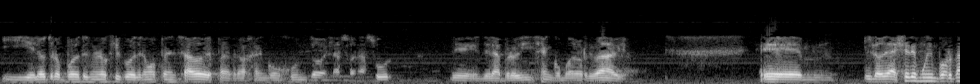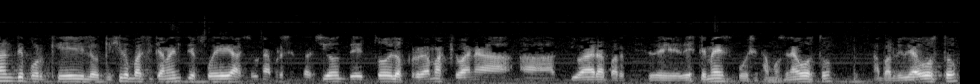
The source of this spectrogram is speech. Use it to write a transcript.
Y el otro polo tecnológico que tenemos pensado es para trabajar en conjunto en la zona sur de, la provincia, en Comodoro Rivadavia. Eh, lo de ayer es muy importante porque lo que hicieron básicamente fue hacer una presentación de todos los programas que van a, a activar a partir de, de este mes, porque ya estamos en agosto, a partir de agosto,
